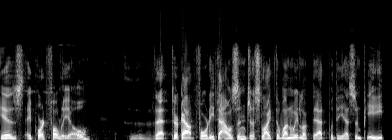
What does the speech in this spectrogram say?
is a portfolio that took out 40,000 just like the one we looked at with the S&P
